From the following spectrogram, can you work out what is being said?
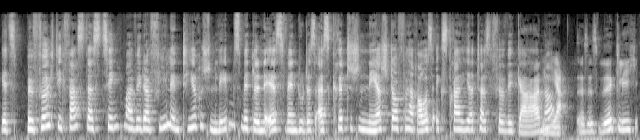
Jetzt befürchte ich fast, dass Zink mal wieder viel in tierischen Lebensmitteln ist, wenn du das als kritischen Nährstoff heraus extrahiert hast für Veganer. Ja, es ist wirklich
